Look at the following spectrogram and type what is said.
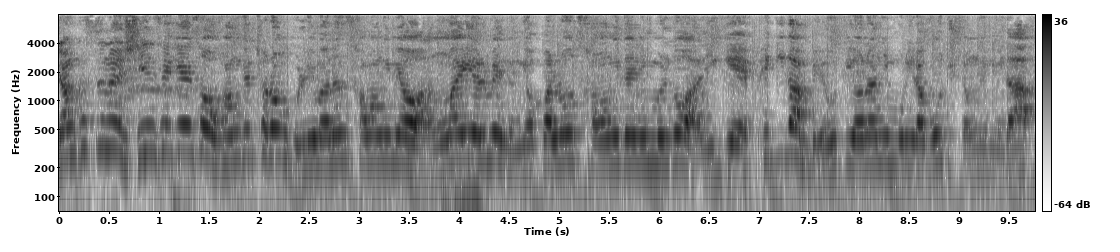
샹크스는 신세계에서 황제처럼 군림하는 사왕이며 악마의 열매 능력발로 사왕이 된 인물도 아니기에 패기가 매우 뛰어난 인물이라고 추정됩니다.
